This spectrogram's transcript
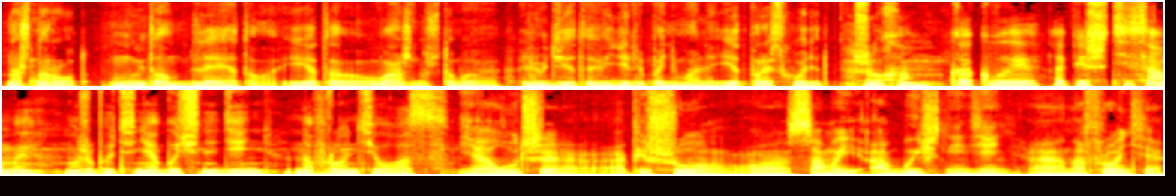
наш народ. Мы там для этого, и это важно, чтобы люди это видели, понимали, и это происходит. Жоха, как вы опишете самый, может быть, необычный день на фронте у вас? Я лучше опишу э, самый обычный день э, на фронте.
